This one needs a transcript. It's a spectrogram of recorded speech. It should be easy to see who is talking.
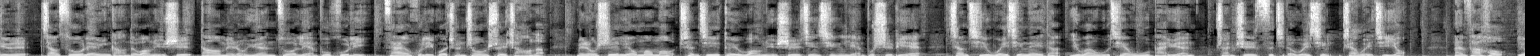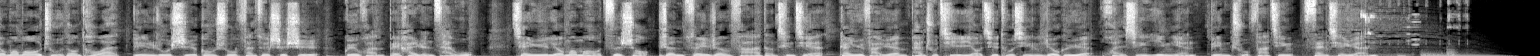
Speaker 1: 近日，江苏连云港的王女士到美容院做脸部护理，在护理过程中睡着了。美容师刘某某趁机对王女士进行脸部识别，将其微信内的一万五千五百元转至自己的微信占为己有。案发后，刘某某主动投案，并如实供述犯罪事实，归还被害人财物。鉴于刘某某自首、认罪认罚等情节，该于法院判处其有期徒刑六个月，缓刑一年，并处罚金三千元。Mm.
